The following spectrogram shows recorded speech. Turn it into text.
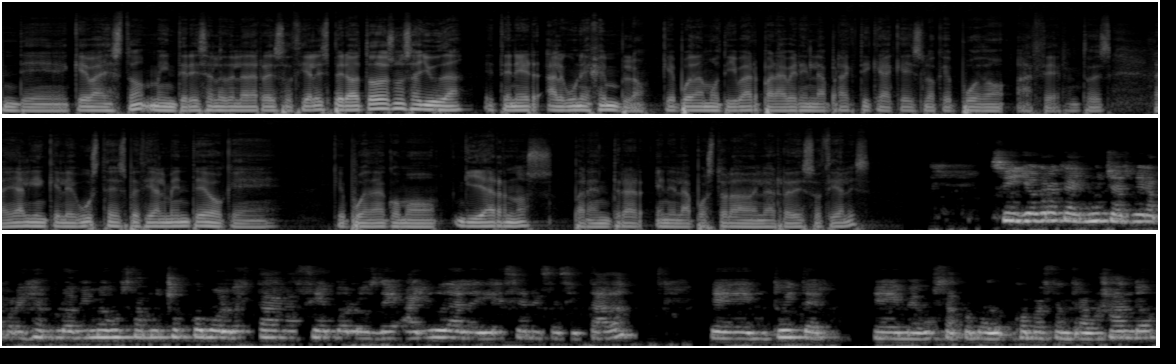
de qué va esto, me interesa lo de las redes sociales, pero a todos nos ayuda eh, tener algún ejemplo que pueda motivar para ver en la práctica qué es lo que puedo hacer. Entonces, ¿hay alguien que le guste especialmente o que, que pueda como guiarnos para entrar en el apostolado en las redes sociales? Sí, yo creo que hay muchas. Mira, por ejemplo, a mí me gusta mucho cómo lo están haciendo los de ayuda a la iglesia necesitada. En Twitter eh, me gusta cómo, cómo, están trabajando.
